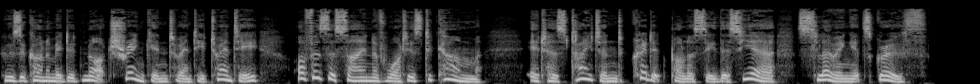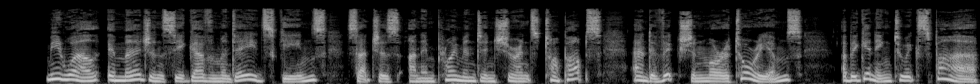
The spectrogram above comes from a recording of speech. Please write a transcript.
whose economy did not shrink in 2020, offers a sign of what is to come. It has tightened credit policy this year, slowing its growth. Meanwhile, emergency government aid schemes, such as unemployment insurance top-ups and eviction moratoriums, are beginning to expire.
